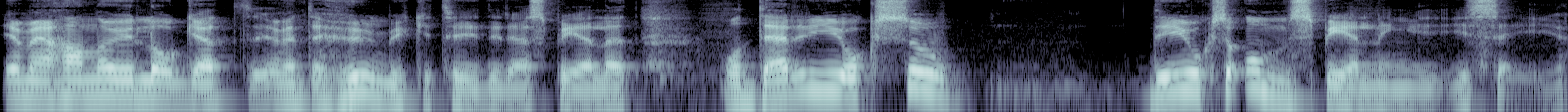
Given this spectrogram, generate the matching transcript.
jag menar han har ju loggat, jag vet inte hur mycket tid i det här spelet. Och där är det ju också, det är ju också omspelning i, sig,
